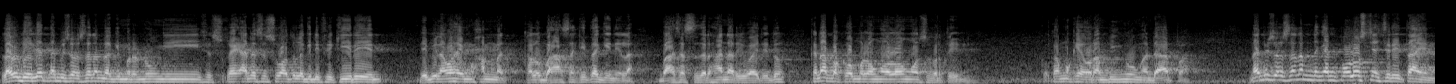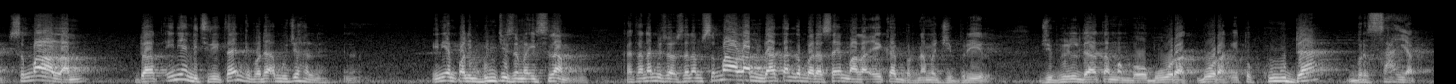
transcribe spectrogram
Lalu dia lihat Nabi SAW lagi merenungi, kayak ada sesuatu lagi difikirin. Dia bilang, wahai Muhammad, kalau bahasa kita ginilah, bahasa sederhana riwayat itu, kenapa kau melongo-longo seperti ini? Kok kamu kayak orang bingung, ada apa? Nabi SAW dengan polosnya ceritain, semalam, ini yang diceritain kepada Abu Jahal nih. Ini yang paling benci sama Islam. Kata Nabi SAW, semalam datang kepada saya malaikat bernama Jibril. Jibril datang membawa borak. Borak itu kuda bersayap.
